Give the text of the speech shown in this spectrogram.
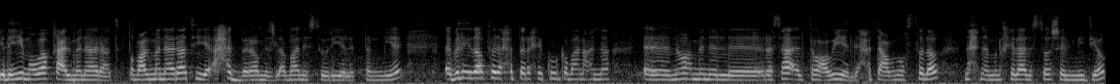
اللي هي مواقع المنارات. طبعا المنارات هي أحد برامج الأمانة السورية للتنمية. بالإضافة لحتى رح يكون كمان عندنا آه، نوع من الرسائل التوعوية اللي حتى عم نوصلها نحن من خلال ال social media.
